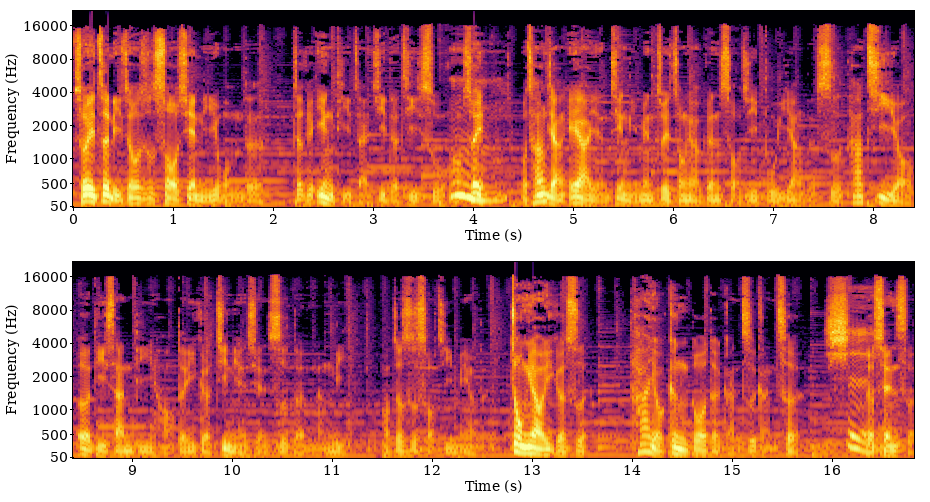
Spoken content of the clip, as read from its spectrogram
所以这里就是受限于我们的这个硬体载具的技术。嗯。所以我常讲，AR 眼镜里面最重要跟手机不一样的是，它既有二 D、三 D 哈的一个近眼显示的能力，哦，这是手机没有的。重要一个是。它有更多的感知感测是的 sensor，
